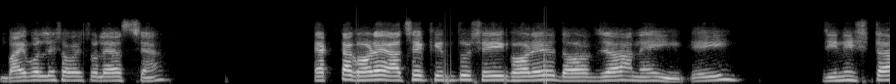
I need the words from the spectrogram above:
বাই বললে সবাই চলে আসছে? একটা ঘরে আছে কিন্তু সেই ঘরে দরজা নেই। এই জিনিসটা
